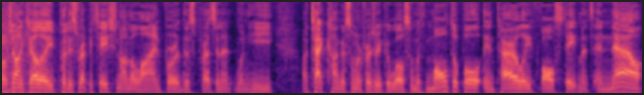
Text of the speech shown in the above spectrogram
General John Kelly put his reputation on the line for this president when he attacked Congresswoman Frederica Wilson with multiple entirely false statements. And now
